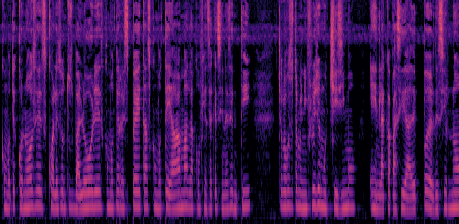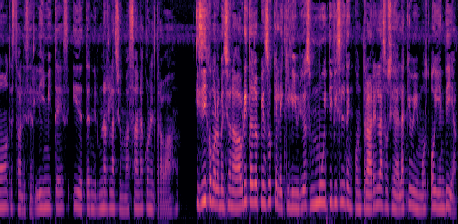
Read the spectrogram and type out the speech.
cómo te conoces, cuáles son tus valores, cómo te respetas, cómo te amas, la confianza que tienes en ti. Yo creo que eso también influye muchísimo en la capacidad de poder decir no, de establecer límites y de tener una relación más sana con el trabajo. Y sí, como lo mencionaba ahorita, yo pienso que el equilibrio es muy difícil de encontrar en la sociedad en la que vivimos hoy en día.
